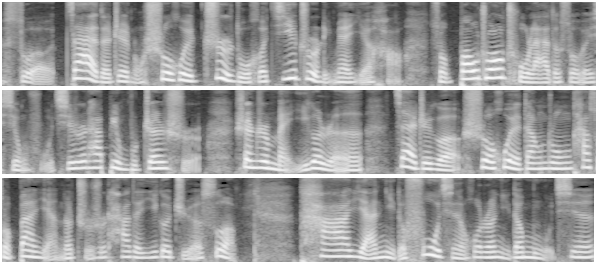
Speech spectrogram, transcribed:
所在的这种社会制度和机制里面也好，所包装出来的所谓幸福，其实它并不真实。甚至每一个人在这个社会当中，他所扮演的只是他的一个角色。他演你的父亲或者你的母亲，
